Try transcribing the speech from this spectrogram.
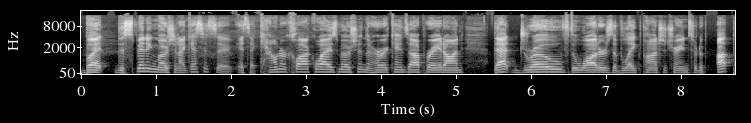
But the spinning motion, I guess it's a it's a counterclockwise motion that hurricanes operate on. That drove the waters of Lake Pontchartrain sort of up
